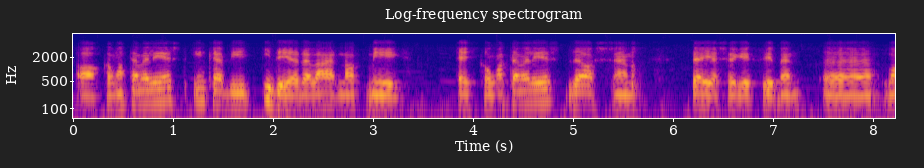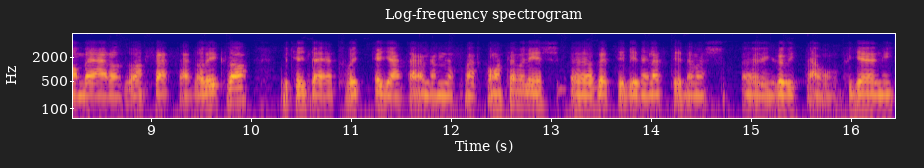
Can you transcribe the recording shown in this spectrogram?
a kamatemelést, inkább így idélre várnak még egy kamatemelést, de az sem teljes egészében ö, van beárazva 100%-ra, úgyhogy lehet, hogy egyáltalán nem lesz már kamatemelés. Ö, Az ECB-nél ezt érdemes rövid távon figyelni,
